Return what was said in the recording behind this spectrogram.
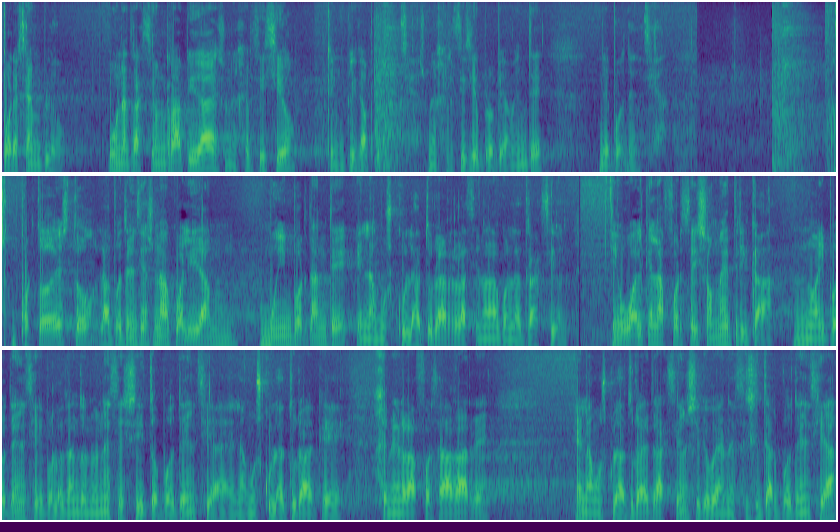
Por ejemplo, una tracción rápida es un ejercicio que implica potencia, es un ejercicio propiamente de potencia. Por todo esto, la potencia es una cualidad muy importante en la musculatura relacionada con la tracción. Igual que en la fuerza isométrica no hay potencia y por lo tanto no necesito potencia en la musculatura que genera la fuerza de agarre, en la musculatura de tracción sí que voy a necesitar potencia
